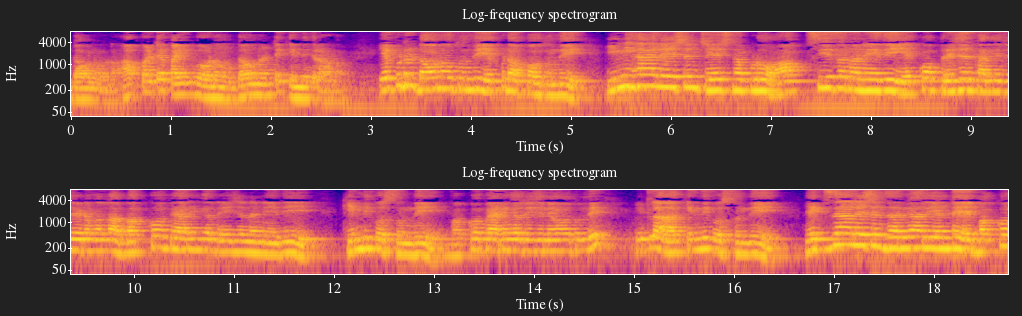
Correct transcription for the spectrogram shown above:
డౌన్ అవ్వడం. అప్ అంటే పైకి పోవడం డౌన్ అంటే కిందికి రావడం. ఎప్పుడు డౌన్ అవుతుంది ఎప్పుడు అప్ అవుతుంది? ఇన్హాలేషన్ చేసినప్పుడు ఆక్సిజన్ అనేది ఎక్కువ ప్రెషర్ కలిగజేయడం వల్ల బక్కో ప్యారింగల్ రీజన్ అనేది కిందికి వస్తుంది బక్కో ప్యారింగల్ రీజన్ ఏమవుతుంది? ఇట్లా కిందికి వస్తుంది ఎగ్జాలేషన్ జరగాలి అంటే బక్కో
